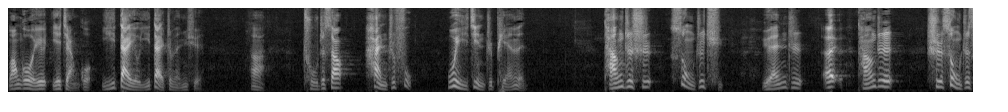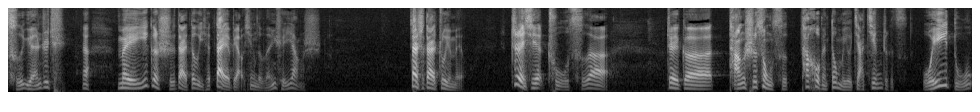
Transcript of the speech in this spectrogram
王国维也讲过“一代有一代之文学”，啊，楚之骚，汉之赋，魏晋之骈文，唐之诗，宋之曲，元之呃，唐之诗，宋之词，元之曲啊。每一个时代都有一些代表性的文学样式，但是大家注意没有？这些楚辞啊，这个唐诗宋词，它后边都没有加“经”这个字，唯独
